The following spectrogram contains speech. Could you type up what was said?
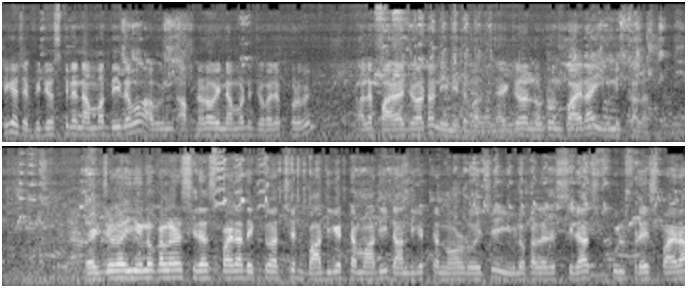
ঠিক আছে ভিডিও স্ক্রিনে নাম্বার দিয়ে দেবো আপ- আপনারা ওই নাম্বারে যোগাযোগ করবেন, তাহলে পায়রা জোড়াটা নিয়ে নিতে পারবেন। এক জোড়া লোটন পায়রা ইউনিক কালার এক জোড়া ইয়েলো কালারের সিরাজ পায়রা দেখতে পাচ্ছেন। বাঁ দিকেরটা মাদি, ডান দিকেরটা নর রয়েছে। ইয়েলো কালারের সিরাজ ফুল ফ্রেশ পায়রা।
